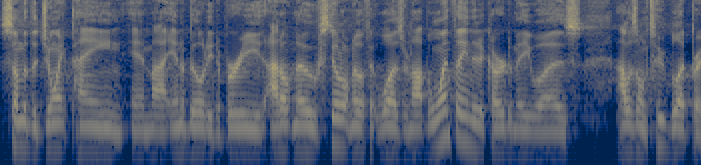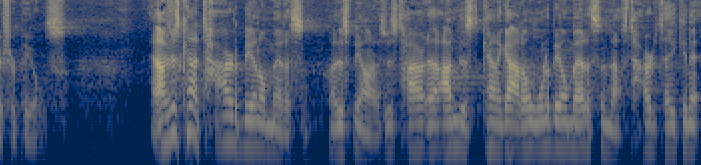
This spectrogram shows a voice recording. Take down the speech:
some of the joint pain and my inability to breathe. I don't know, still don't know if it was or not, but one thing that occurred to me was I was on two blood pressure pills. And I was just kind of tired of being on medicine. I'll just be honest. Just tired. I'm just kind of guy, I don't want to be on medicine. I was tired of taking it.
